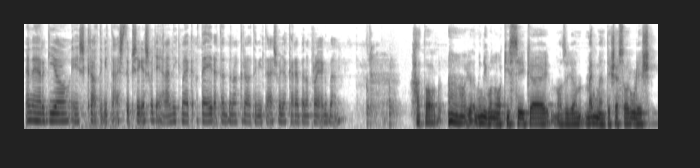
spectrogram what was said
energia és kreativitás szükséges. Hogyan jelenik meg a te életedben a kreativitás, vagy akár ebben a projektben? Hát a, mindig mondom, a kis székely az ugye megmentése szorul, és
